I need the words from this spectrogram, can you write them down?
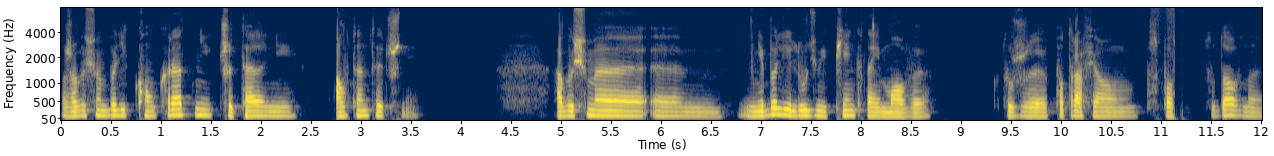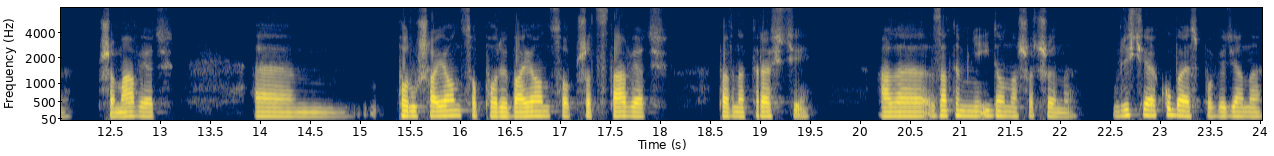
żebyśmy byli konkretni, czytelni, autentyczni. Abyśmy nie byli ludźmi pięknej mowy, którzy potrafią w sposób cudowny przemawiać, poruszająco, porywająco przedstawiać pewne treści, ale za tym nie idą nasze czyny. W liście Jakuba jest powiedziane,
